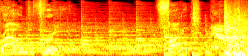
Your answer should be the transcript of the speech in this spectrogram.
Round three. Fight.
